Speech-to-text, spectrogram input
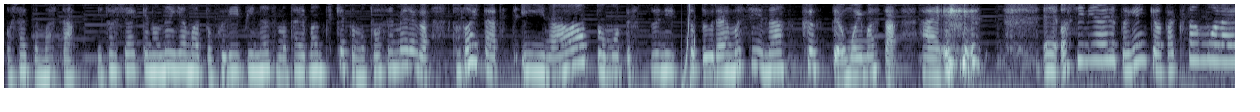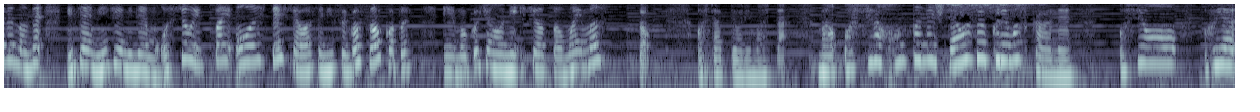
おっしゃってました。で、年明けのね、ヤマトクリーピーナッツの対バンチケットの当選メールが届いたっつっていいなと思って普通にちょっと羨ましいな、くって思いました。はい。えー、推しに会えると元気をたくさんもらえるので、2022年も推しをいっぱい応援して幸せに過ごすを今年、えー、目標にしようと思います。と。おっしゃっておりました。まあ、推しは本当に幸せをくれますからね。推しを増や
